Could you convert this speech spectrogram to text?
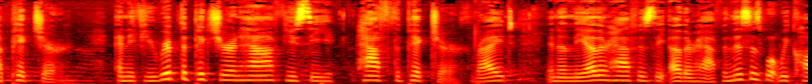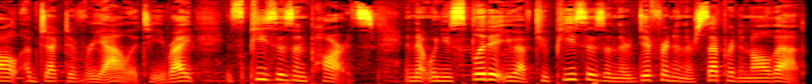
a picture. And if you rip the picture in half, you see half the picture, right? And then the other half is the other half. And this is what we call objective reality, right? It's pieces and parts. And that when you split it, you have two pieces and they're different and they're separate and all that.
